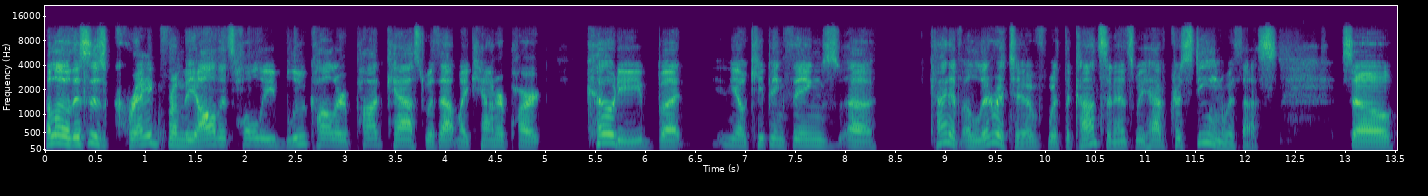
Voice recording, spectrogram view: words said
Hello, this is Craig from the All That's Holy Blue Collar podcast without my counterpart, Cody, but you know, keeping things uh, kind of alliterative with the consonants, we have Christine with us. So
